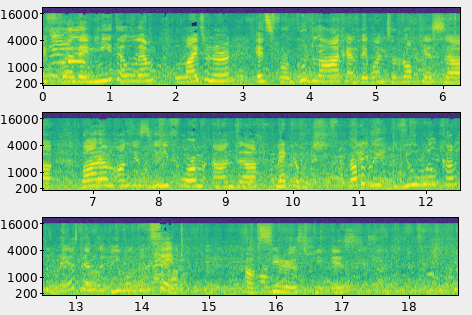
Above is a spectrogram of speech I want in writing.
if uh, they meet a lamp lightener, it's for good luck and they want to rock his uh, bottom on his uniform and uh, make a wish. Probably you will come to Brest and you will do the same. How serious he is.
